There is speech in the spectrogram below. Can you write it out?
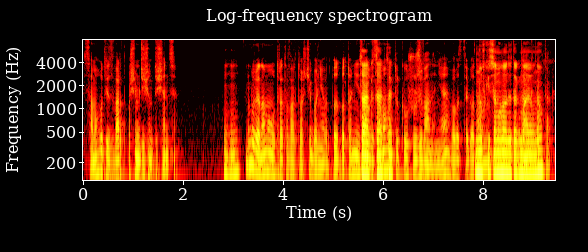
samochód jest wart 80 tysięcy. Mhm. No bo wiadomo, utrata wartości, bo, nie, bo, bo to nie jest Tak, nowy tak, samochód, tak. tylko już używany, nie? Wobec tego tam... Nówki samochody tak, tak, mają, no. Tak, tak.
